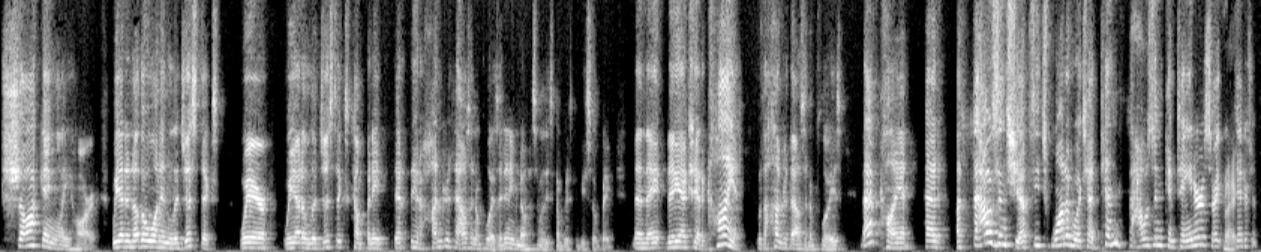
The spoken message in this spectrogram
shockingly hard. We had another one in logistics where we had a logistics company that they had 100,000 employees. I didn't even know how some of these companies could be so big. Then they, they actually had a client with 100,000 employees. That client had a thousand ships, each one of which had 10,000 containers, right? right. Container ships.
